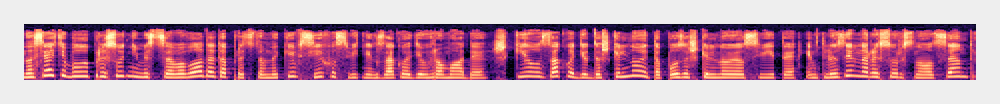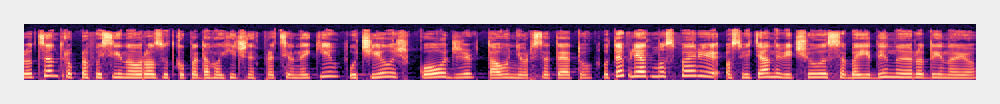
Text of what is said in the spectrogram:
На святі були присутні місцева влада та представники всіх освітніх закладів громади, шкіл, закладів дошкільної та позашкільної освіти, інклюзивно-ресурсного центру, центру професійного розвитку педагогічних працівників, училищ, коледжів та університету. У теплій атмосфері освітяни відчули себе єдиною родиною.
